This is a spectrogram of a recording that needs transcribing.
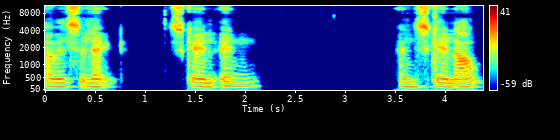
I will select scale in and scale out.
